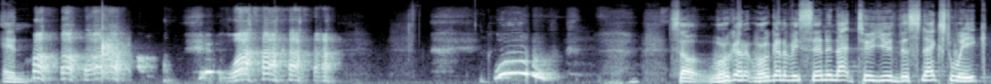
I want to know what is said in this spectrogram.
And wow. Woo. So we're gonna we're gonna be sending that to you this next week.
